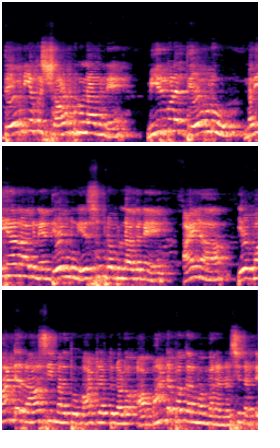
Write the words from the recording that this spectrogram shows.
దేవుని యొక్క శావుకులు లాగానే మీరు కూడా దేవుడు మరియా లాగానే దేవుడు యేసు ప్రభు లాగానే ఆయన ఏ మాట రాసి మనతో మాట్లాడుతున్నాడో ఆ మాట ప్రకారం మనం నడిచినట్టే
